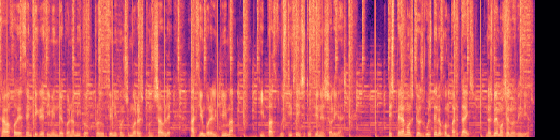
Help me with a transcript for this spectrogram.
trabajo decente y crecimiento económico, producción y consumo responsable, acción por el clima y paz, justicia e instituciones sólidas. Esperamos que os guste y lo compartáis. Nos vemos en los vídeos.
